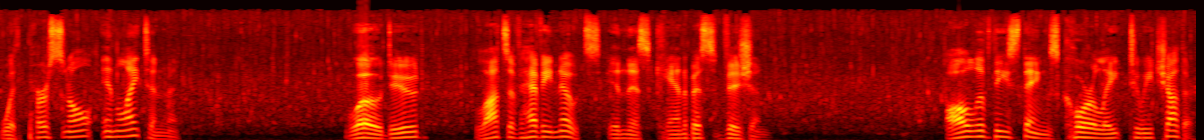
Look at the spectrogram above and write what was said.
with personal enlightenment. Whoa, dude, lots of heavy notes in this cannabis vision. All of these things correlate to each other.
